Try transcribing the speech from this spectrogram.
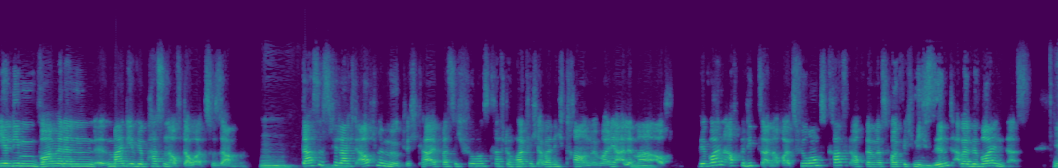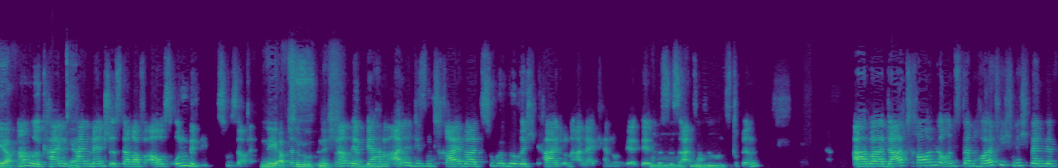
ihr Lieben, wollen wir denn, meint ihr, wir passen auf Dauer zusammen? Mhm. Das ist vielleicht auch eine Möglichkeit, was sich Führungskräfte häufig aber nicht trauen. Wir wollen ja alle mhm. mal auch, wir wollen auch beliebt sein, auch als Führungskraft, auch wenn wir es häufig nicht mhm. sind, aber wir wollen das. Ja. Also kein, ja. kein Mensch ist darauf aus, unbeliebt zu sein. Nee, absolut das, nicht. Ne, wir, wir mhm. haben alle diesen Treiber Zugehörigkeit und Anerkennung. Der, der, das ist mhm. einfach in uns drin. Aber da trauen wir uns dann häufig nicht, wenn wir,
